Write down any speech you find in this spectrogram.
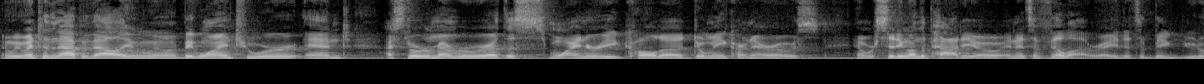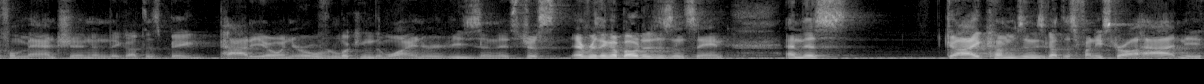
And we went to the Napa Valley and we went on a big wine tour. And I still remember we were at this winery called uh, Domaine Carneros. And we're sitting on the patio, and it's a villa, right? It's a big, beautiful mansion, and they got this big patio, and you're overlooking the wineries, and it's just everything about it is insane. And this guy comes and he's got this funny straw hat and he,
